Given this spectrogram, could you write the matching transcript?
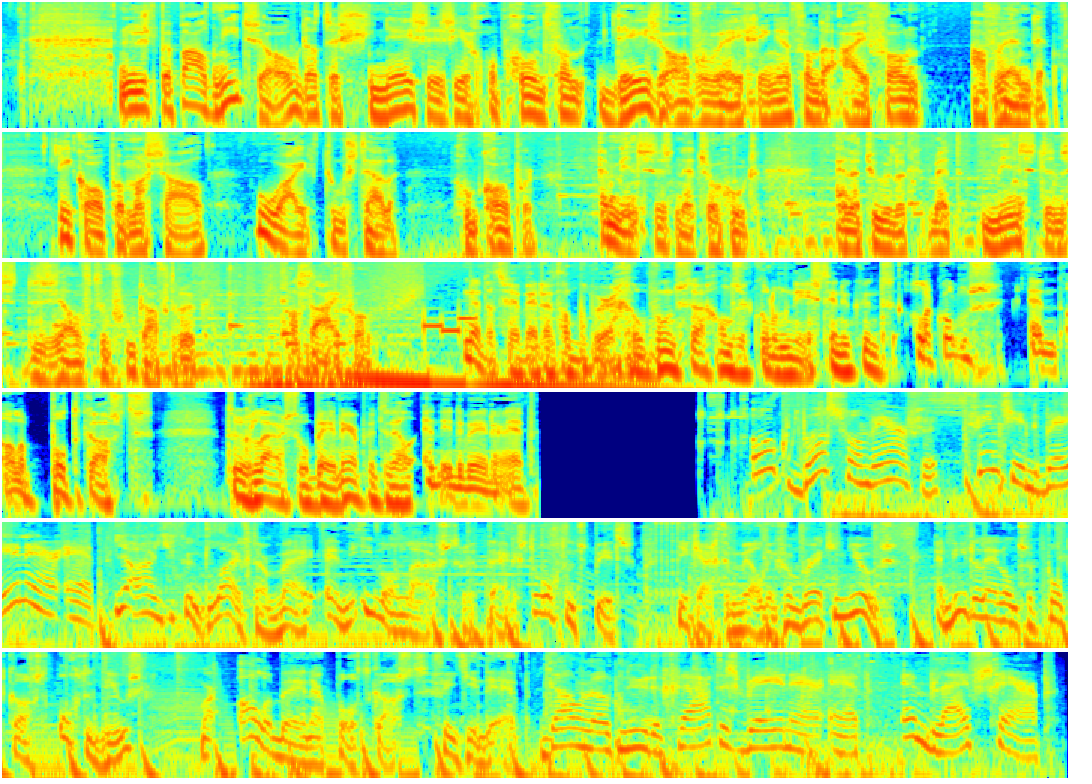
Nu is het bepaald niet zo dat de Chinezen zich op grond van deze overwegingen van de iPhone afwenden. Die kopen massaal Huawei-toestellen. Goedkoper en minstens net zo goed. En natuurlijk met minstens dezelfde voetafdruk als de iPhone. Nou, dat zei Bernard Hammelburg op woensdag, onze columnist. En u kunt alle columns en alle podcasts terugluisteren op bnr.nl en in de BNR-app. Ook Bas van Werven vind je in de BNR-app. Ja, je kunt live naar mij en Iwan luisteren tijdens de ochtendspits. Je krijgt een melding van Breaking News. En niet alleen onze podcast Ochtendnieuws, maar alle BNR-podcasts vind je in de app. Download nu de gratis BNR-app en blijf scherp.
